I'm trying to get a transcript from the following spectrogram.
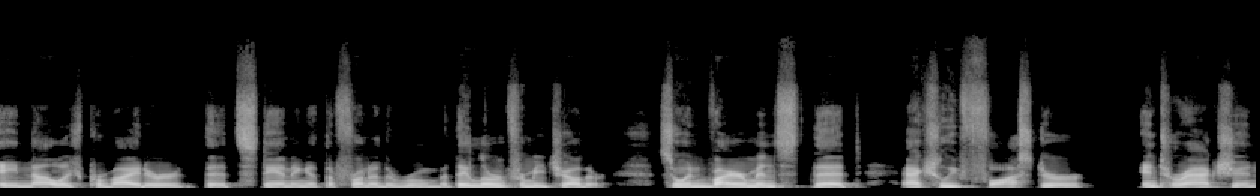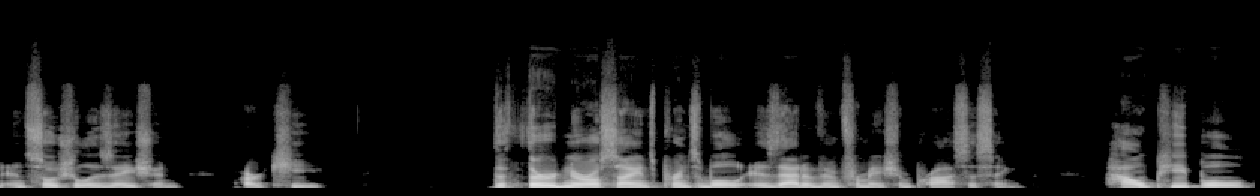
a knowledge provider that's standing at the front of the room, but they learn from each other. So, environments that actually foster interaction and socialization are key. The third neuroscience principle is that of information processing. How people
